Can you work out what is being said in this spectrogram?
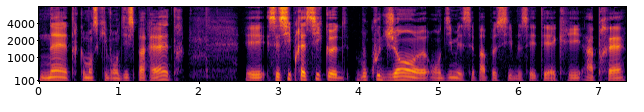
naître, comment ce qu'ils vont disparaître. Et c'est si précis que beaucoup de gens euh, ont dit mais c'est pas possible, ça a été écrit après.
